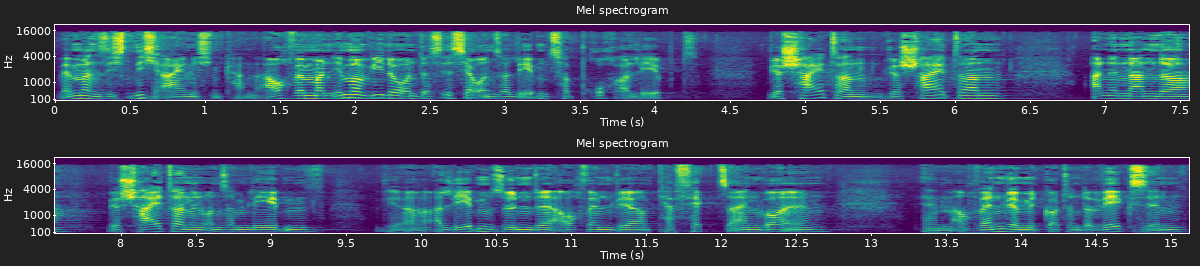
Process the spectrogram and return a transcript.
wenn man sich nicht einigen kann, auch wenn man immer wieder, und das ist ja unser Leben, Zerbruch erlebt. Wir scheitern, wir scheitern aneinander, wir scheitern in unserem Leben, wir erleben Sünde, auch wenn wir perfekt sein wollen, ähm, auch wenn wir mit Gott unterwegs sind.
